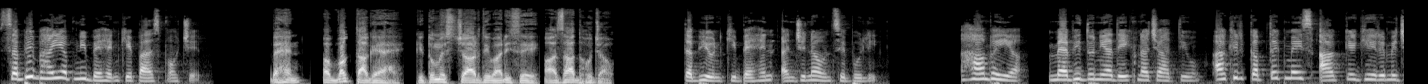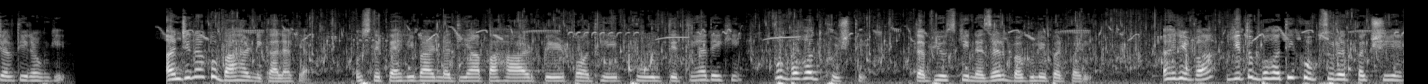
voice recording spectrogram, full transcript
सभी भाई अपनी बहन के पास पहुँचे। बहन अब वक्त आ गया है कि तुम इस चार दीवारी से आज़ाद हो जाओ। तभी उनकी बहन अंजना उनसे बोली हाँ भैया मैं भी दुनिया देखना चाहती हूँ। आखिर कब तक मैं इस आग के घेरे में जलती रहूँगी? अंजना को बाहर निकाला गया। उसने पहली बार नदियाँ पहाड़ पेड़ पौधे फूल तितलियाँ देखी। वो बहुत खुश थी। तभी उसकी नज़र बगुले पर पड़ी। अरे वाह ये तो बहुत ही खूबसूरत पक्षी है।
